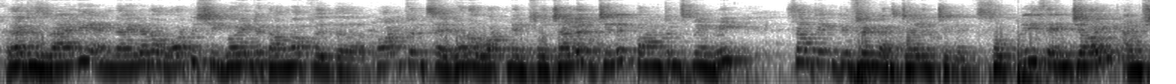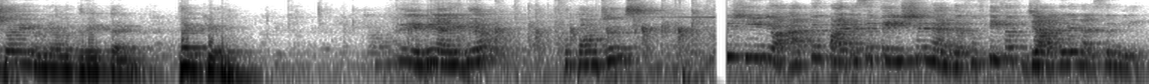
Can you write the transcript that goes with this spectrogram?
Uh, that is rally, and I don't know what is she going to come up with the conference. I don't know what name. So Jalak Jilik conference may be something different as Jalak Jilik. So please enjoy. I'm sure you will have a great time. Thank you. Any idea for conference? appreciate your active participation at the 55th Jagran Assembly.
